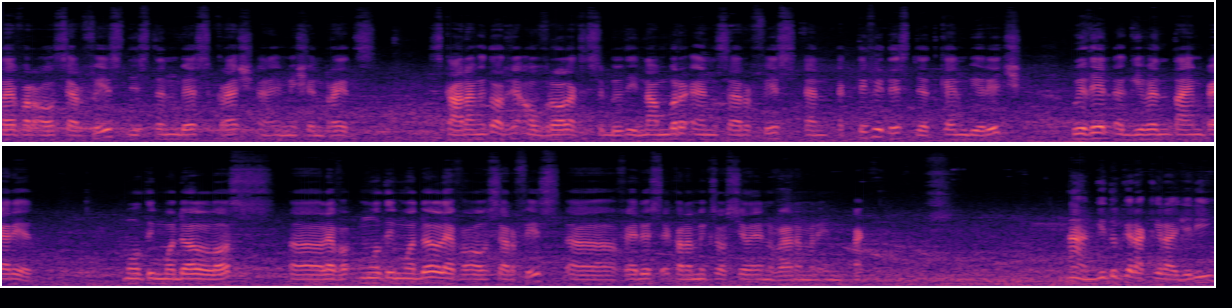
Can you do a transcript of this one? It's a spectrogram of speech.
level of service, distance based crash and emission rates. Sekarang itu artinya overall accessibility number and service and activities that can be reached within a given time period multimodal loss, uh, level, multimodal level of service, uh, various economic, social, environment impact. Nah, gitu kira-kira. Jadi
